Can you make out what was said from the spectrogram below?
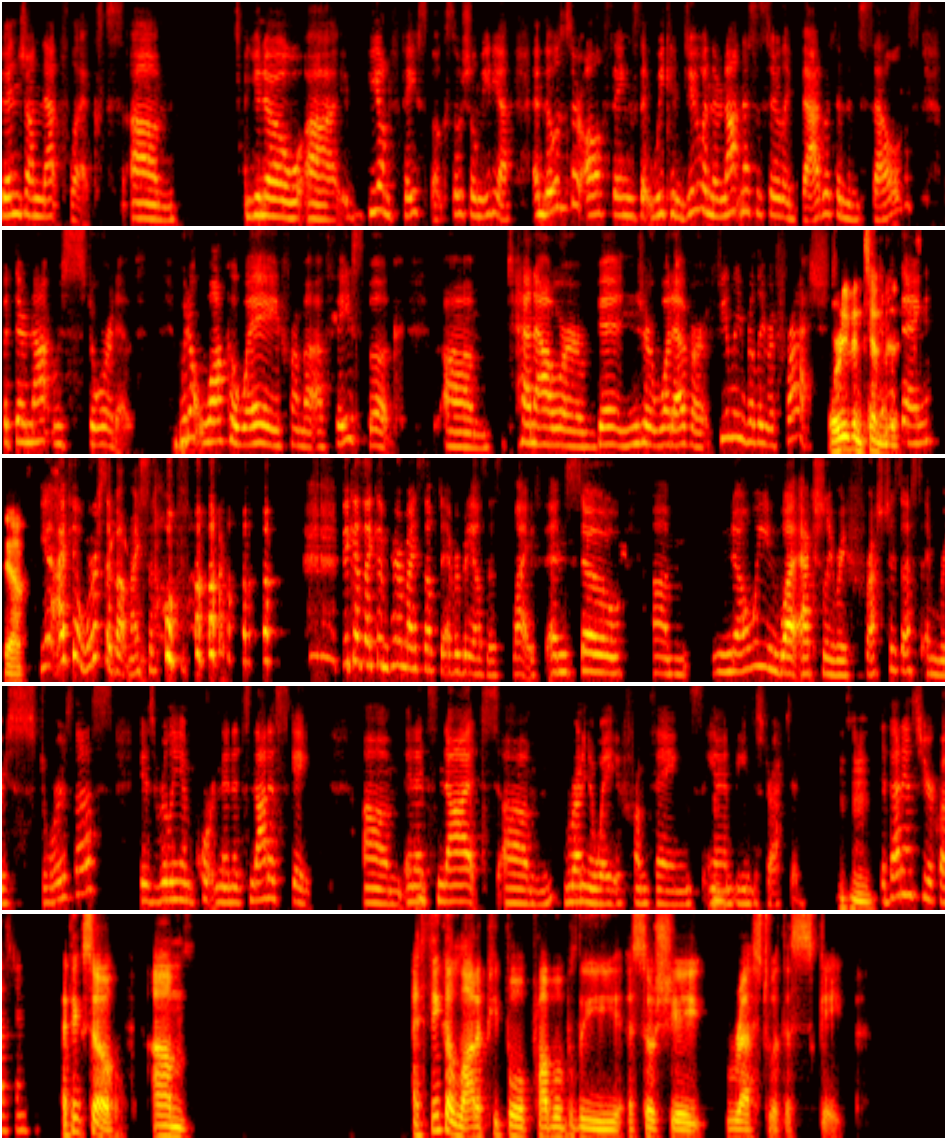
binge on Netflix, um, you know, uh, be on Facebook, social media. And those are all things that we can do, and they're not necessarily bad within themselves, but they're not restorative. We don't walk away from a, a Facebook um 10 hour binge or whatever feeling really refreshed. Or even 10 minutes. yeah. yeah i feel worse about myself because i compare myself to everybody else's life. And so um knowing what actually refreshes us and restores us is really important and it's not escape um, and it's not um, running away from things mm. and being distracted. Mm-hmm. did that answer your question? I think so. Um, i think a lot of people probably associate rest with escape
